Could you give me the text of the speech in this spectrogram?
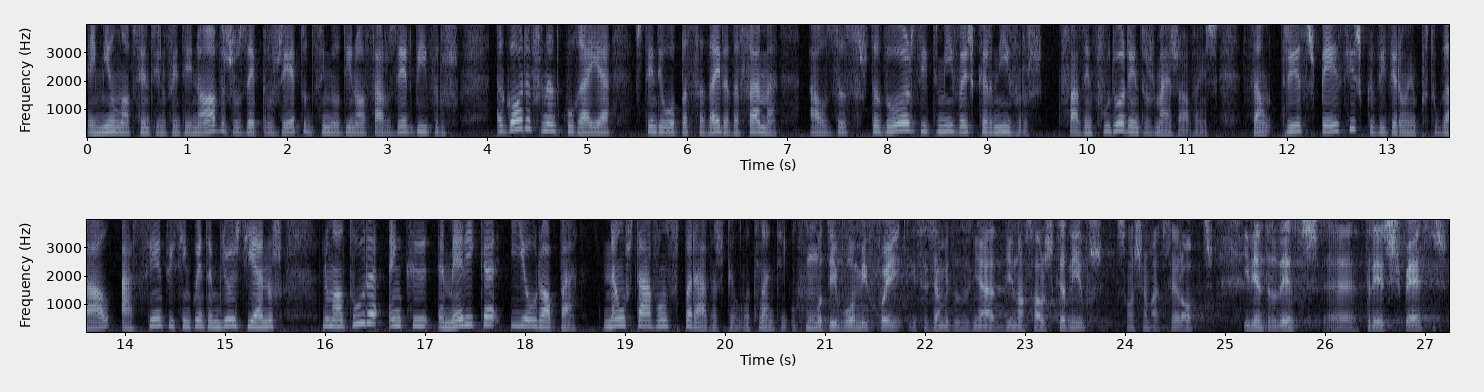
Em 1999, José Projeto desenhou dinossauros herbívoros. Agora, Fernando Correia estendeu a passadeira da fama aos assustadores e temíveis carnívoros, que fazem furor entre os mais jovens. São três espécies que viveram em Portugal há 150 milhões de anos, numa altura em que América e Europa não estavam separadas pelo Atlântico. O que me motivou a mim foi essencialmente desenhar dinossauros carnívoros, que são chamados serópteros, e dentro desses, uh, três espécies,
